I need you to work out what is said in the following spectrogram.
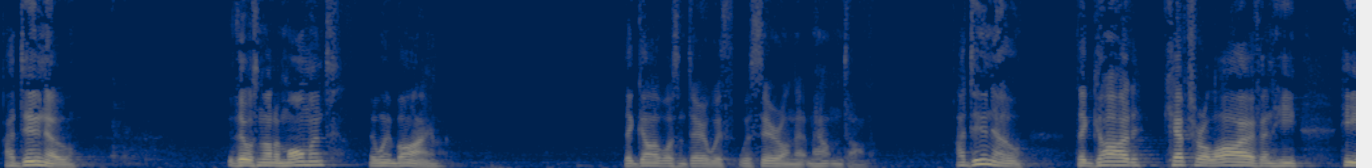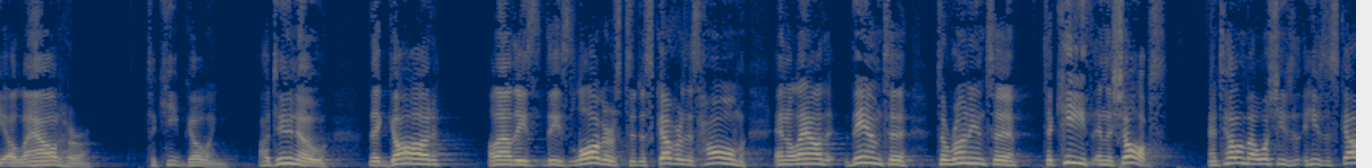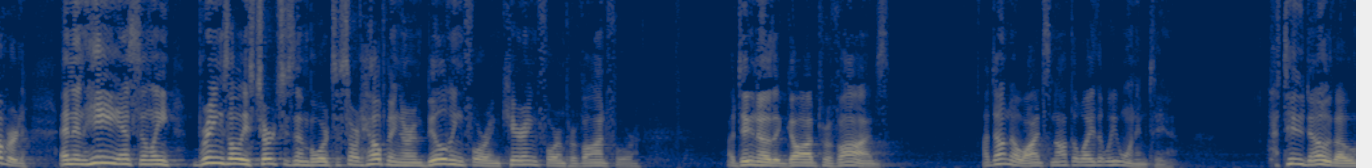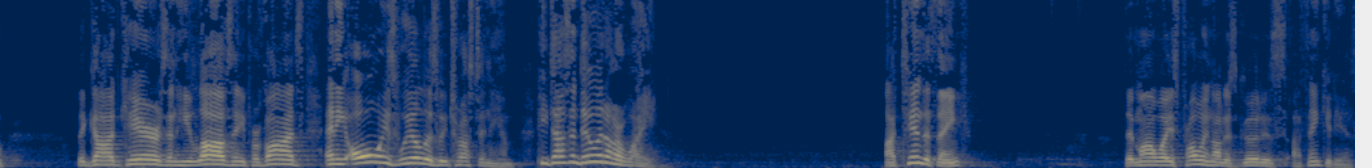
I do know that there was not a moment that went by that God wasn't there with, with Sarah on that mountaintop. I do know that God kept her alive and he, he allowed her to keep going. I do know that God allowed these, these loggers to discover this home and allowed them to, to run into to Keith in the shops and tell him about what she's, he's discovered. And then he instantly brings all these churches on board to start helping her and building for her and caring for her and provide for her. I do know that God provides. I don't know why it's not the way that we want him to. I do know, though, that God cares and he loves and he provides, and he always will as we trust in him. He doesn't do it our way. I tend to think that my way is probably not as good as I think it is.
